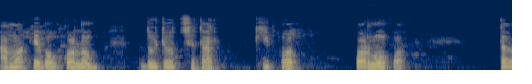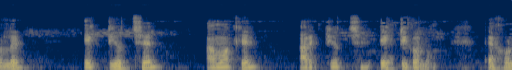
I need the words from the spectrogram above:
আমাকে এবং কলম দুইটা হচ্ছে তার কি পদ? কর্মপদ। তাহলে একটি হচ্ছে আমাকে, আরেকটি হচ্ছে একটি কলম। এখন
